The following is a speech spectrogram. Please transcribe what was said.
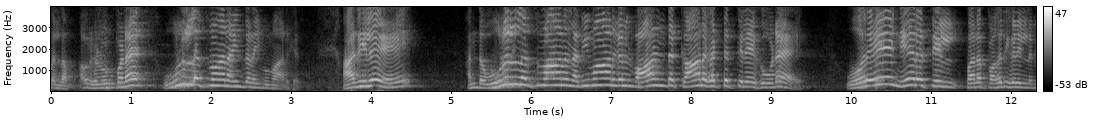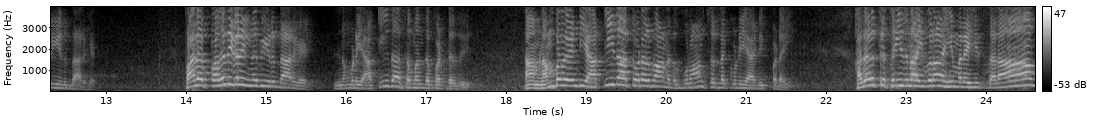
செல்லம் அவர்கள் உட்பட உலுல் அஸ்மான ஐந்து நபிமார்கள். அதிலே அந்த உலுல் அஸ்மான நபிமார்கள் வாழ்ந்த காலகட்டத்திலே கூட ஒரே நேரத்தில் பல பகுதிகளில் நபி இருந்தார்கள். பல பகுதிகளில் நபி இருந்தார்கள். இது நம்முடைய அகீதா சம்பந்தப்பட்டது. நாம் நம்ப வேண்டிய அகீதா தொடர்பானது குரான் சொல்லக்கூடிய அடிப்படை. அதற்கு செய்தனா இப்ராஹிம் அலைஹிஸ்ஸலாம்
